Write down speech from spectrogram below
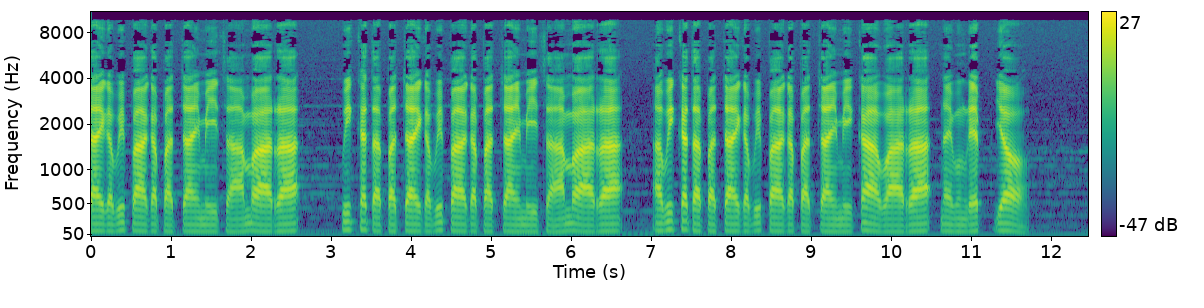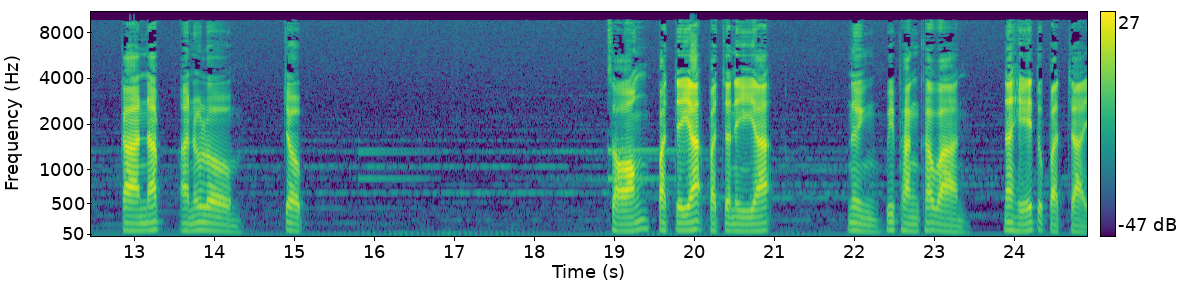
จัยกับวิปากปัจจัยมีสามวาระ วิคตปัจจัยกับวิปากปัจจัยมีสามวาระ อวิคตปัจจัยกับวิปากปัจจัยมีเก้าวาระในวงเล็บย่อ การนับอนุโลม จบ 2. ปัจจยปัจจนียะ 1. วิพังควานนเหตุปัจจัย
